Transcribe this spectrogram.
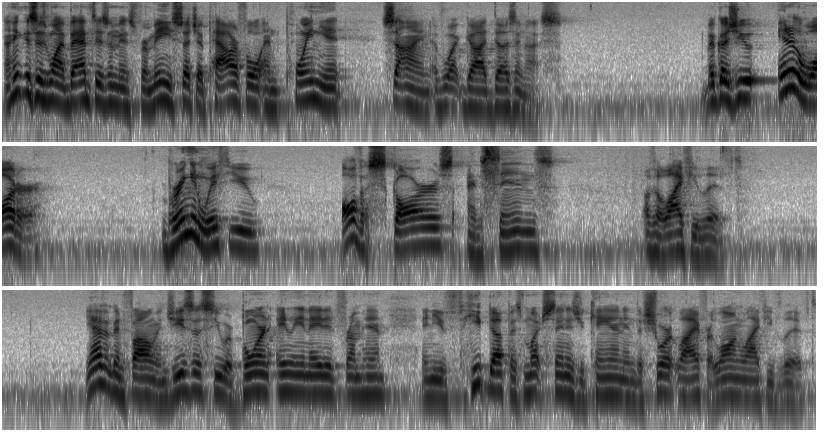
I think this is why baptism is, for me, such a powerful and poignant sign of what God does in us. Because you enter the water bringing with you all the scars and sins of the life you lived. You haven't been following Jesus. You were born alienated from him, and you've heaped up as much sin as you can in the short life or long life you've lived.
